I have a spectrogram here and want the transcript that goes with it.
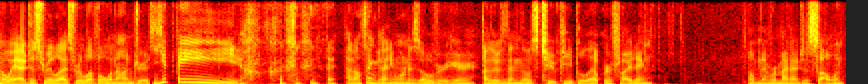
Oh wait, I just realized we're level 100. Yippee! I don't think anyone is over here, other than those two people that we're fighting. Oh, never mind, I just saw one.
